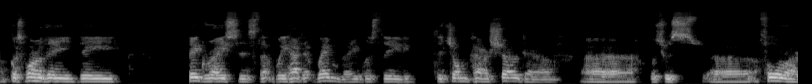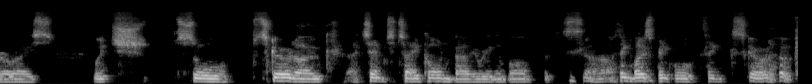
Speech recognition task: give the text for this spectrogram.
of course, one of the, the big races that we had at Wembley was the, the John Power Showdown, uh, which was uh, a forerunner race, which saw Scurlogue attempt to take on Ballyregan Bob. But uh, I think most people think Scurlogue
